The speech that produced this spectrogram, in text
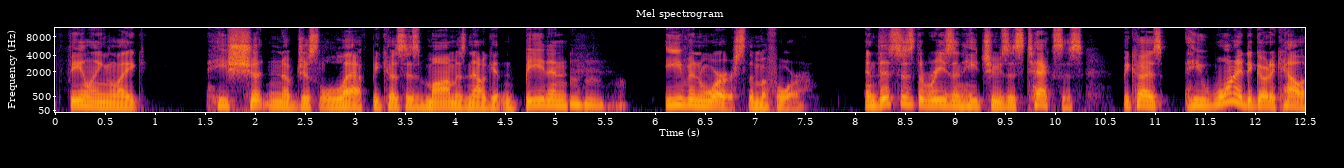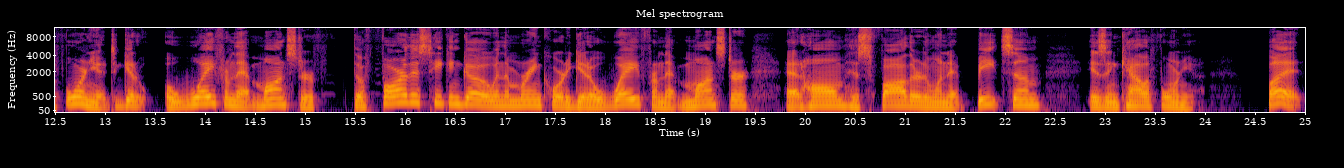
feeling like he shouldn't have just left because his mom is now getting beaten Mm-hmm. even worse than before. And this is the reason he chooses Texas because he wanted to go to California to get away from that monster. The farthest he can go in the Marine Corps to get away from that monster at home, his father, the one that beats him, is in California. But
